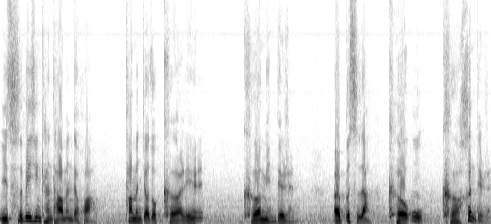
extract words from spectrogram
以慈悲心看他们的话。他们叫做可怜、可悯的人，而不是啊可恶、可恨的人。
